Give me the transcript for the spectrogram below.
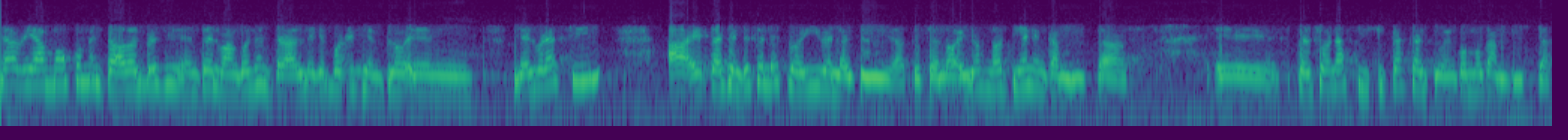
le habíamos comentado al presidente del Banco Central de que, por ejemplo, en, el Brasil a esta gente se les prohíbe la actividad. O sea, no, ellos no tienen cambistas, eh, personas físicas que actúen como cambistas.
